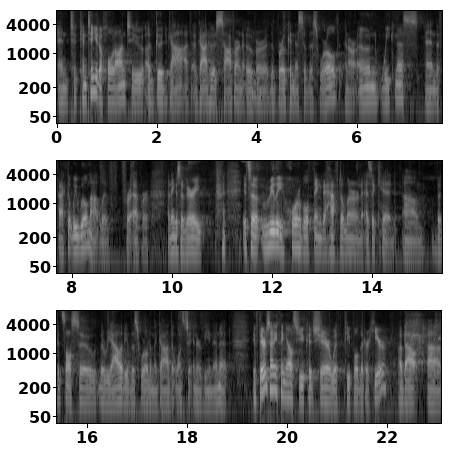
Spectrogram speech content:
and to continue to hold on to a good God, a God who is sovereign over mm-hmm. the brokenness of this world and our own weakness and the fact that we will not live forever. I think it's a very it's a really horrible thing to have to learn as a kid, um, but it's also the reality of this world and the God that wants to intervene in it. If there's anything else you could share with people that are here about uh,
